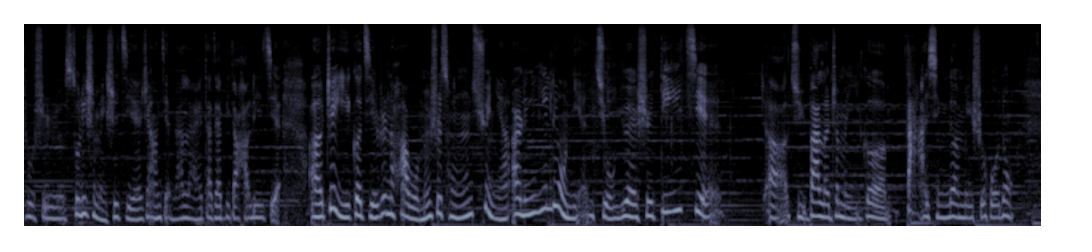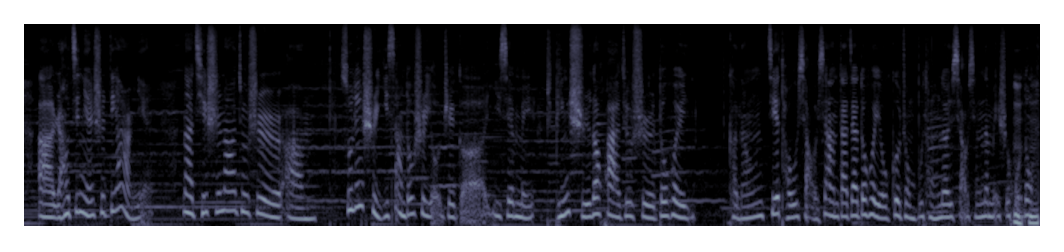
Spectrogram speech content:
就是苏黎世美食节这样简单来，大家比较好理解。啊，这一个节日的话，我们是从去年二零一六年九月是第一届，啊，举办了这么一个大型的美食活动，啊，然后今年是第二年。那其实呢，就是啊，苏黎世一向都是有这个一些美，平时的话就是都会。可能街头小巷大家都会有各种不同的小型的美食活动。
